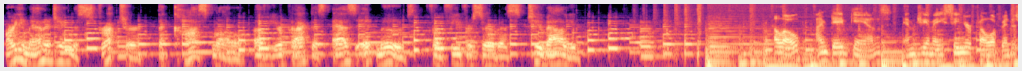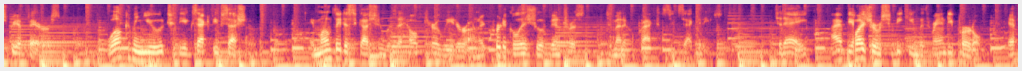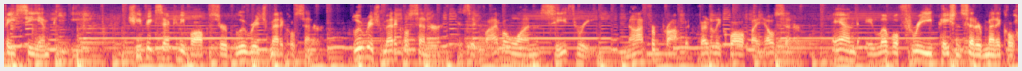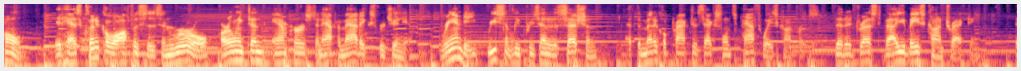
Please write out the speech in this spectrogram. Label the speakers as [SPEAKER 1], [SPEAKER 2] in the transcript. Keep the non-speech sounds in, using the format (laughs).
[SPEAKER 1] Are you managing the structure, the cost model of your practice as it moves from fee for service to value?
[SPEAKER 2] Hello, I'm Dave Gans, MGMA Senior Fellow for Industry Affairs, welcoming you to the executive session, a monthly discussion with a healthcare leader on a critical issue of interest to medical practice executives. Today, I have the pleasure of speaking with Randy Pirtle, FACMPE, Chief Executive Officer, Blue Ridge Medical Center. Blue Ridge Medical Center is a 501c3, not for profit, federally qualified health center and a level 3 patient centered medical home. It has clinical offices in rural Arrington, Amherst, and Appomattox, Virginia. Randy recently presented a session at the Medical Practice Excellence Pathways Conference that addressed value based contracting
